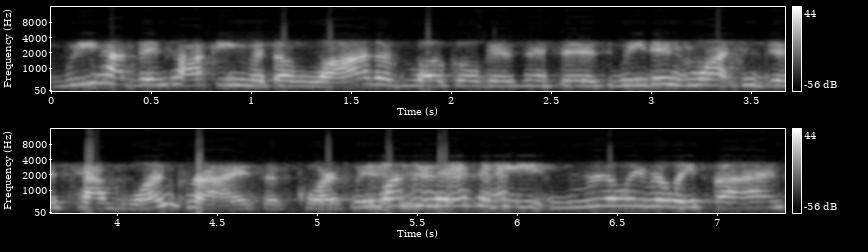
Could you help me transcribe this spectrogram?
we have been talking with a lot of local businesses. We didn't want to just have one prize, of course. We wanted it to be really, really fun.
